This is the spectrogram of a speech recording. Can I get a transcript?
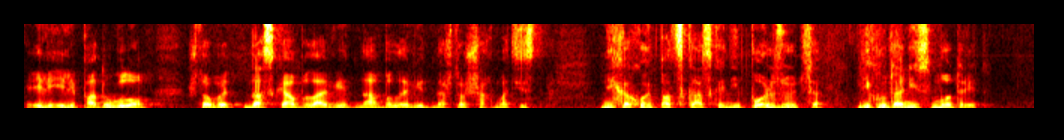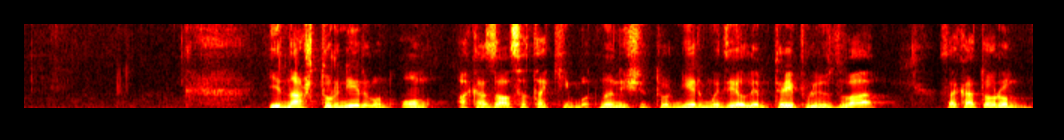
или, или под углом, чтобы доска была видна, было видно, что шахматист никакой подсказкой не пользуется, никуда не смотрит. И наш турнир, он, он оказался таким. Вот нынешний турнир мы делаем 3 плюс 2, за которым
